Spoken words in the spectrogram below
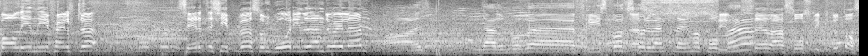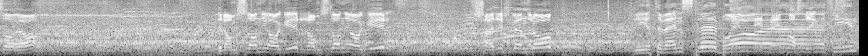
ball inn i feltet. Ser etter Kippe, som går inn i den duellen. Ja, nærmere frispark skal du vente lenge med å komme. syns det der så stygt ut, altså. Ja. Ramsland jager, Ramsland jager. Sheriff vender opp. Blir til venstre. Bra. Fin eh, pasning.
